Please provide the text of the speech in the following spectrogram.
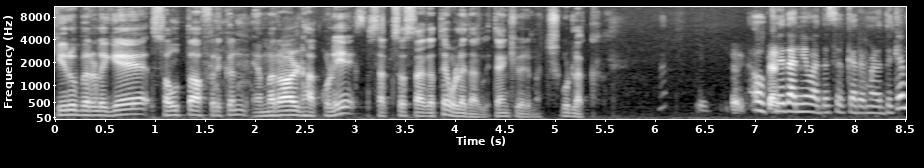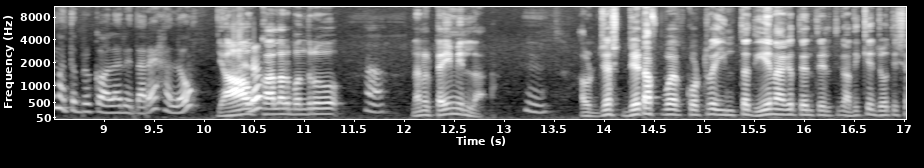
ಕಿರು ಬೆರಳಿಗೆ ಸೌತ್ ಆಫ್ರಿಕನ್ ಎಮರಾಲ್ಡ್ ಹಾಕೊಳ್ಳಿ ಸಕ್ಸಸ್ ಆಗುತ್ತೆ ಒಳ್ಳೇದಾಗಲಿ. Thank you very much good luck okay ಧನ್ಯವಾದ ಸರ್ ಕರೆ ಮಾಡೋದಕ್ಕೆ. ಮತ್ತೊಬ್ರು ಕಾಲರ್ ಇದ್ದಾರೆ. ಹಲೋ ಯಾವ ಕಾಲರ್ ಬಂದರೂ? ನನಗೆ ಟೈಮ್ ಇಲ್ಲ. ಅವ್ರು ಜಸ್ಟ್ ಡೇಟ್ ಆಫ್ ಬರ್ತ್ ಕೊಟ್ಟರೆ ಇಂಥದ್ದು ಏನಾಗುತ್ತೆ ಅಂತ ಹೇಳ್ತೀನಿ. ಅದಕ್ಕೆ ಜ್ಯೋತಿಷ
